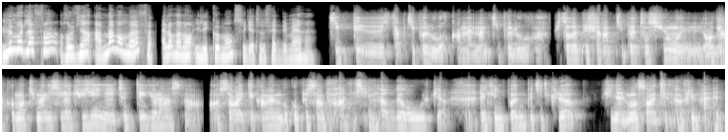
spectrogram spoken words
Le mot de la fin revient à Maman Meuf. Alors maman, il est comment ce gâteau de fête des mères? C'est un petit peu lourd quand même, un petit peu lourd. Hein. Tu aurais pu faire un petit peu attention. regarde comment tu m'as laissé la cuisine, elle est toute dégueulasse là. Oh, ça aurait été quand même beaucoup plus sympa un petit verre de rouge, avec une bonne petite clope. Finalement, ça aurait été pas plus mal.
